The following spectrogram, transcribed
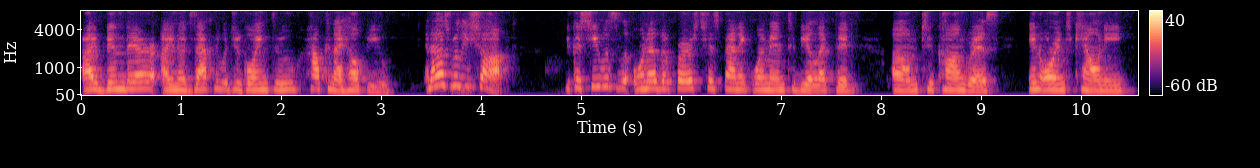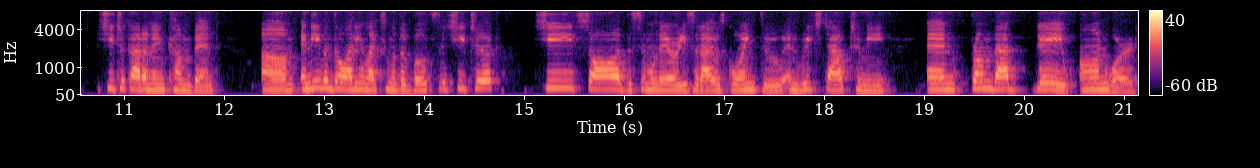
I've been there. I know exactly what you're going through. How can I help you? And I was really shocked because she was one of the first Hispanic women to be elected um, to Congress in Orange County. She took out an incumbent. Um, and even though I didn't like some of the votes that she took, she saw the similarities that I was going through and reached out to me. And from that day onward,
